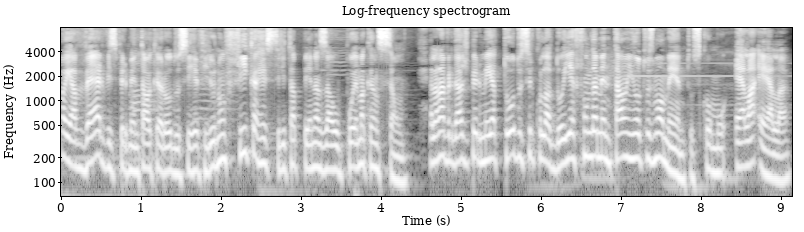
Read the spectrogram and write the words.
Olha, a verve experimental que Haroldo se referiu não fica restrita apenas ao poema-canção. Ela, na verdade, permeia todo o circulador e é fundamental em outros momentos, como Ela Ela,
